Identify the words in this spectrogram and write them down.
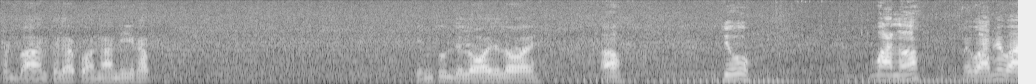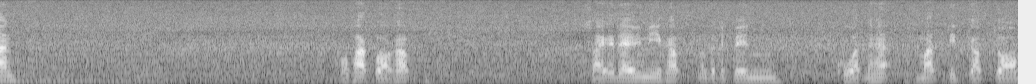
ท่านบานไปแล้วก่อนหน้านี้ครับ เห็นทุ่นลอยลอยเอาจูหวานเหรอ ไม่หวานไม่หวาน ขอภาคต่อครับ สายกระไดไม่มีครับ มันก็จะเป็นขวดนะฮะ มัดติดกับจอม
